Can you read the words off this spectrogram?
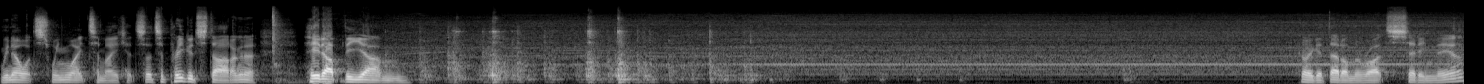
we know what swing weight to make it. So it's a pretty good start. I'm going to heat up the um, Got to get that on the right setting there.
